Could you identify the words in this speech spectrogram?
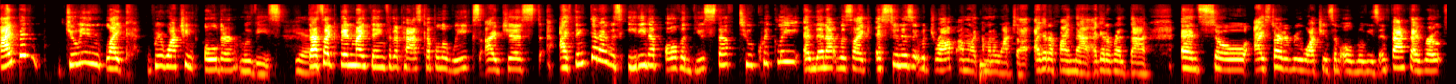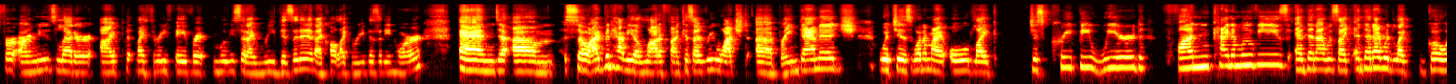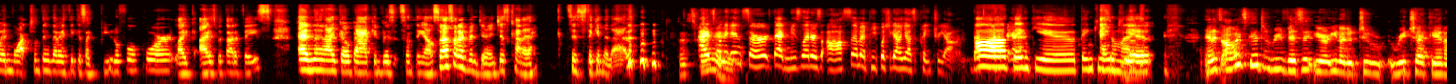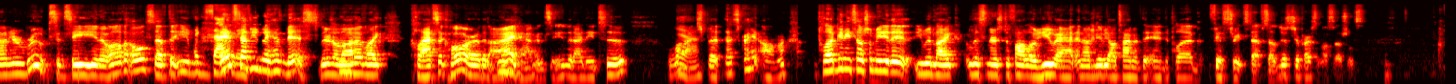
I've been doing like we're watching older movies. Yeah. That's like been my thing for the past couple of weeks. I just I think that I was eating up all the new stuff too quickly and then I was like as soon as it would drop I'm like I'm going to watch that. I got to find that. I got to rent that. And so I started rewatching some old movies. In fact, I wrote for our newsletter I put my three favorite movies that I revisited. I call it like revisiting horror. And um so I've been having a lot of fun cuz I rewatched uh Brain Damage which is one of my old, like, just creepy, weird, fun kind of movies. And then I was like, and then I would like go and watch something that I think is like beautiful horror, like Eyes Without a Face. And then I go back and visit something else. So that's what I've been doing, just kind of to stick into that. That's I just want to insert that newsletter is awesome and people should get on y'all's Patreon. That's oh, thank you. Thank you thank so much. You. And it's always good to revisit your, you know, to, to recheck in on your roots and see, you know, all the old stuff that you exactly. and stuff you may have missed. There's a mm-hmm. lot of like classic horror that mm-hmm. I haven't seen that I need to watch. Yeah. But that's great, Alma. Plug any social media that you would like listeners to follow you at, and I'll give you all time at the end to plug Fifth Street stuff. So just your personal socials.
